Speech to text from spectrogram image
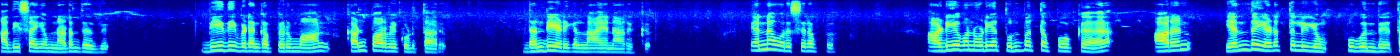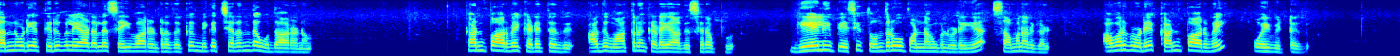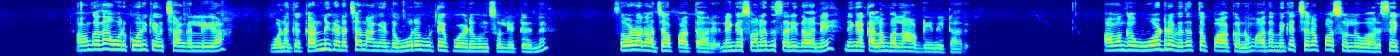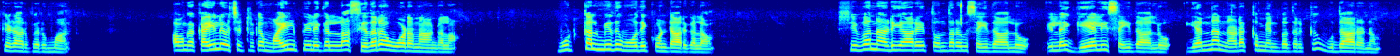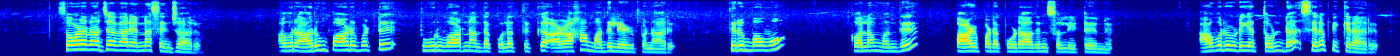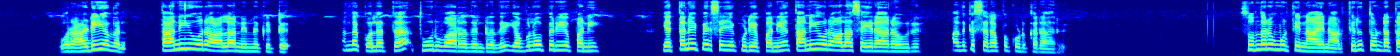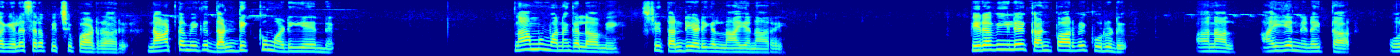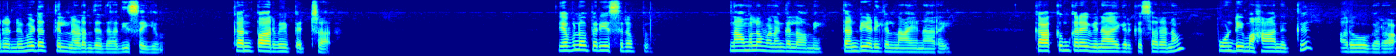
அதிசயம் நடந்தது. வீதி விடங்க பெருமான் கண் பார்வை கொடுத்தாரு. தண்டியடிகள் நாயனாருக்கு. என்ன ஒரு சிறப்பு? அடியவனுடைய துன்பத்தை போக்க அரண் எந்த இடத்துலையும் புகுந்து தன்னுடைய திருவிளையாடலை செய்வார்ன்றதுக்கு மிகச்சிறந்த உதாரணம். கண் பார்வை கிடைத்தது. அது மாத்திரம் கிடையாது சிறப்பு. கேலி பேசி தொந்தரவு பண்ணவங்களுடைய சமணர்கள். அவர்களுடைய கண் பார்வை போய்விட்டது. அவங்க தான் ஒரு கோரிக்கை வச்சாங்க இல்லையா? உனக்கு கண்ணு கிடச்சா நாங்கள் இந்த ஊரை விட்டே போயிடுவோம்னு சொல்லிட்டுன்னு சோழராஜா பார்த்தாரு. நீங்கள் சொன்னது சரிதானே? நீங்கள் கிளம்பலாம் அப்படின்னுட்டாரு. அவங்க ஓடுற விதத்தை பார்க்கணும். அதை மிகச்சிறப்பாக சொல்லுவார் சேக்கிழார் பெருமான் அவங்க கையில் வச்சுட்ருக்க மயில் பீலிகள்லாம் சிதற ஓடனாங்களாம். முட்கள் மீது மோதிக்கொண்டார்களாம். சிவன் அடியாரை தொந்தரவு செய்தாலோ இல்லை கேலி செய்தாலோ என்ன நடக்கும் என்பதற்கு உதாரணம். சோழராஜா வேற என்ன செஞ்சார்? அவர் அரும்பாடுபட்டு தூர்வார்ன அந்த குலத்துக்கு அழகாக மதில் எழுப்பினார். திரும்பவும் குலம் வந்து பாழ்படக்கூடாதுன்னு சொல்லிட்டுன்னு. அவருடைய தொண்டை சிறப்பிக்கிறாரு. ஒரு அடியவன் தனி ஒரு ஆளாக நின்றுக்கிட்டு அந்த குலத்தை தூர்வாரதுன்றது எவ்வளோ பெரிய பணி? எத்தனை பேர் செய்யக்கூடிய பணியை தனி ஒரு ஆளாக செய்கிறாரு அவர்? அதுக்கு சிறப்பு கொடுக்குறாரு. சுந்தரமூர்த்தி நாயனார் திருத்தொண்ட தகையில் சிறப்பிச்சு பாடுறாரு. நாட்டமிகு தண்டிக்கும் அடியேன்னு. நாமும் வணங்கலாமே. ஸ்ரீ தண்டியடிகள் நாயனாரை. பிறவியிலே கண் பார்வை குருடு. ஆனால் ஐயன் நினைத்தார் ஒரு நிமிடத்தில் நடந்தது அதிசயம். கண் பார்வை பெற்றார். எவ்வளோ பெரிய சிறப்பு. நாமளும் வணங்கலாமே தண்டியடிகள் நாயனாரை. காக்கும் கரை விநாயகருக்கு சரணம் பூண்டி மகானுக்கு அரோகரா.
